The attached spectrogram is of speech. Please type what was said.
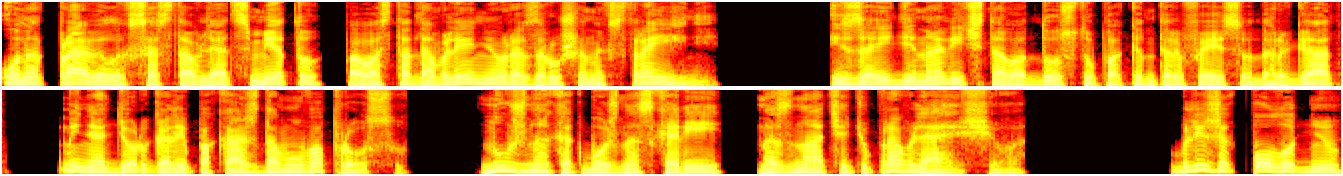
он отправил их составлять смету по восстановлению разрушенных строений. Из-за единоличного доступа к интерфейсу Даргат меня дергали по каждому вопросу. Нужно как можно скорее назначить управляющего. Ближе к полудню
